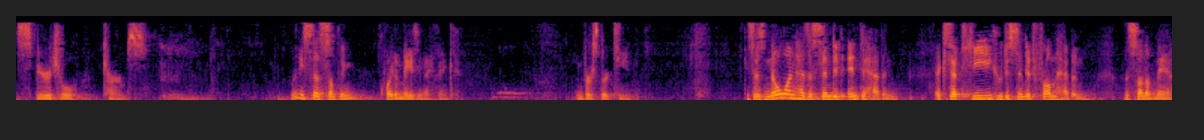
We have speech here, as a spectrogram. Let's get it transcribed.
spiritual terms? Then he says something quite amazing, I think, in verse 13. He says, No one has ascended into heaven except he who descended from heaven, the Son of Man.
